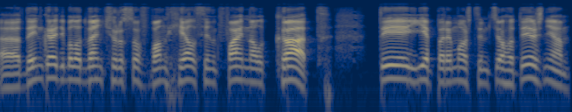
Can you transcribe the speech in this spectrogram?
е, The Incredible Adventures of Van Helsing Final Cut. Ти є переможцем цього тижня. Е,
